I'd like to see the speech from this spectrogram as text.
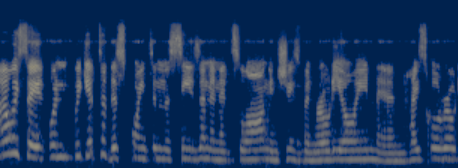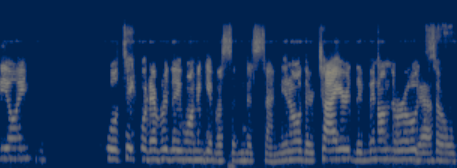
I always say when we get to this point in the season and it's long and she's been rodeoing and high school rodeoing, we'll take whatever they want to give us in this time. You know, they're tired, they've been on the road, Yeah. so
